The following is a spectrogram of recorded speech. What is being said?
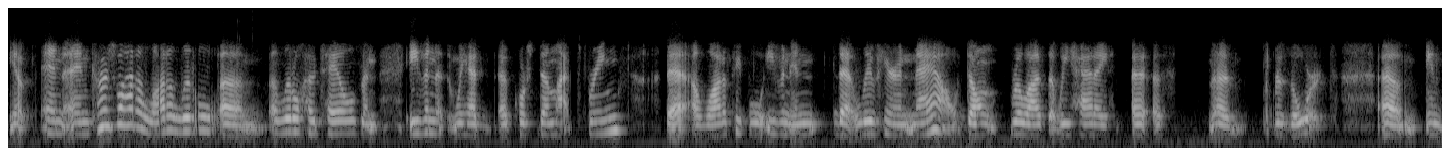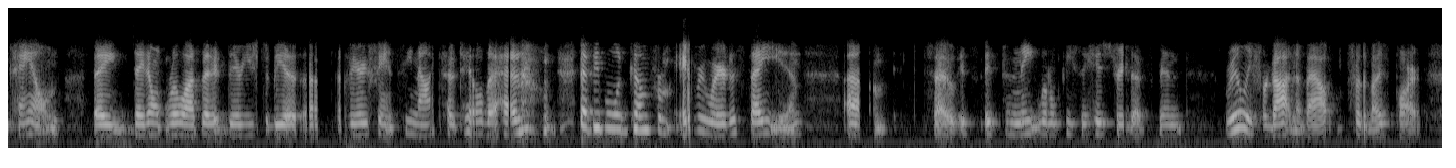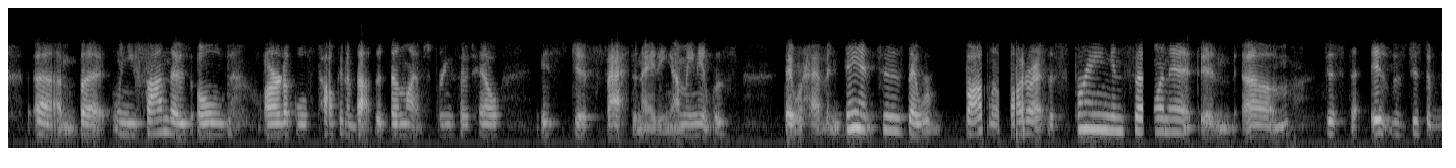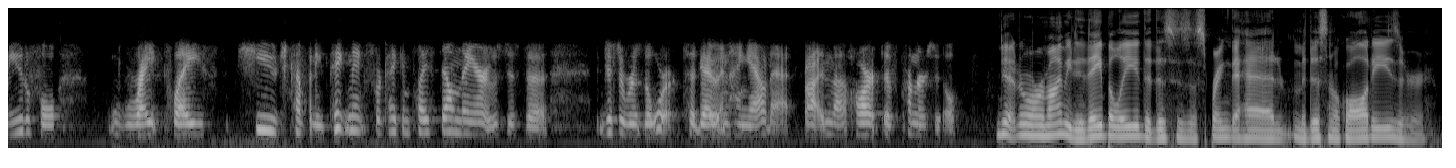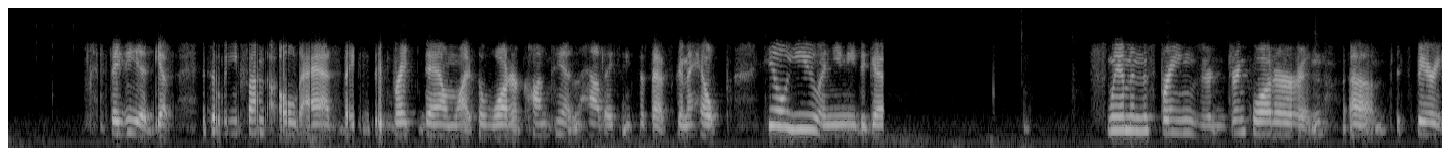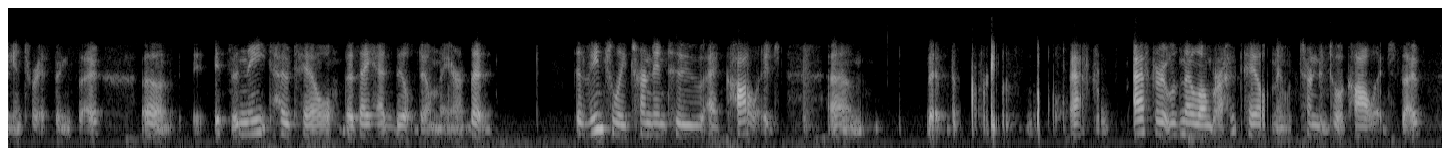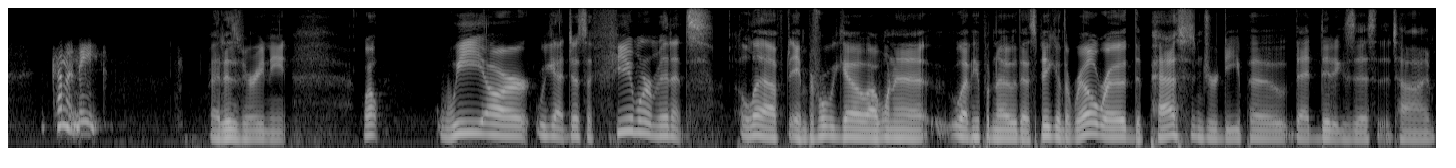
Yep. And and Kernersville had a lot of little um uh, little hotels and even we had of course Dunlap Springs that a lot of people even in that live here and now don't realize that we had a a, a, a resort um in town they they don't realize that there used to be a, a, a very fancy nice hotel that had that people would come from everywhere to stay in. Um, so it's it's a neat little piece of history that's been really forgotten about for the most part. Um, but when you find those old articles talking about the Dunlap Springs Hotel, it's just fascinating. I mean, it was they were having dances, they were bottling water at the spring and selling it, and um, just it was just a beautiful, great place. Huge company picnics were taking place down there. It was just a just a resort to go and hang out at, right in the heart of Kernersville. Yeah, well, remind me, did they believe that this is a spring that had medicinal qualities, or? They did, yep. And so when you find the old ads, they, they break down like the water content and how they think that that's going to help heal you, and you need to go swim in the springs or drink water, and um, it's very interesting. So uh, it's a neat hotel that they had built down there that eventually turned into a college. Um, that the property was bought after after it was no longer a hotel and it was turned into a college. So it's kind of neat. That is very neat. Well, we are we got just a few more minutes left, and before we go, I want to let people know that speaking of the railroad, the passenger depot that did exist at the time,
